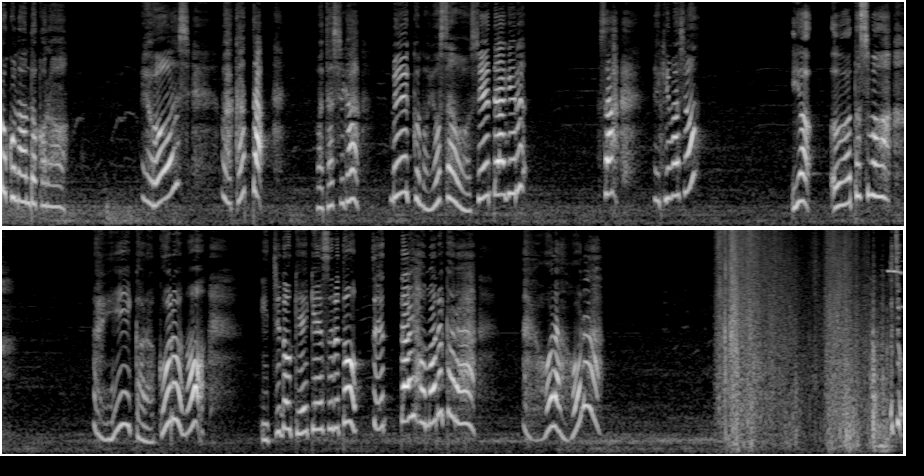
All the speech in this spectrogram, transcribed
力なんだから。よーし、わかった。私がメイクの良さを教えてあげる。さあ、行きましょいや、私は、う。いいから来るの。一度経験すると絶対ハマるから。ほらほら。ちょ、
